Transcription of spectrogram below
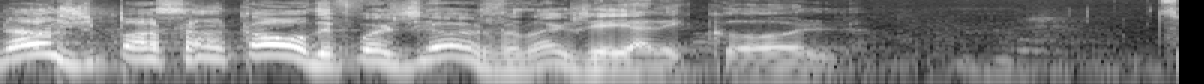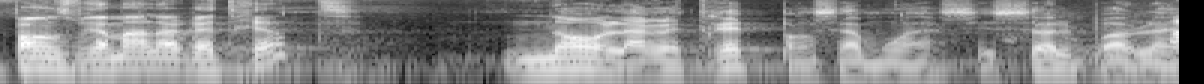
non, j'y pense encore. Des fois, je dis, ah, je voudrais que j'aille à l'école. Tu penses vraiment à la retraite? Non, la retraite pense à moi. C'est ça le problème.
